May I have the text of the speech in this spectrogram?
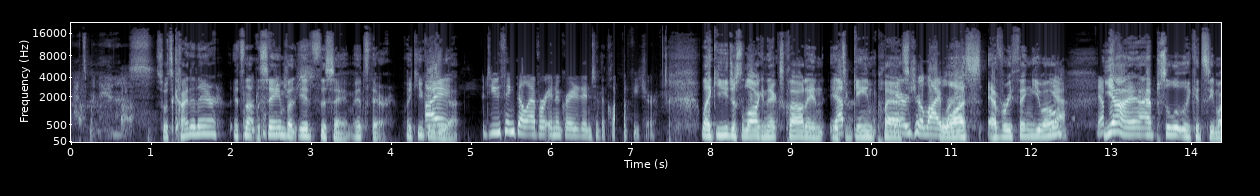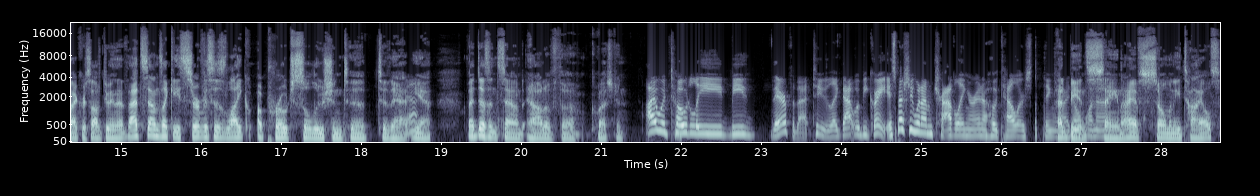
that's bananas. So it's kind of there. It's not the same, but it's the same. It's there. Like you can I do that. Do you think they'll ever integrate it into the cloud feature? Like you just log in XCloud and it's Game Pass plus everything you own. Yeah. Yep. Yeah, I absolutely could see Microsoft doing that. That sounds like a services like approach solution to to that. Yeah. Yeah. That doesn't sound out of the question. I would totally be there for that too. Like that would be great, especially when I'm traveling or in a hotel or something. That'd I be don't wanna- insane. I have so many tiles.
